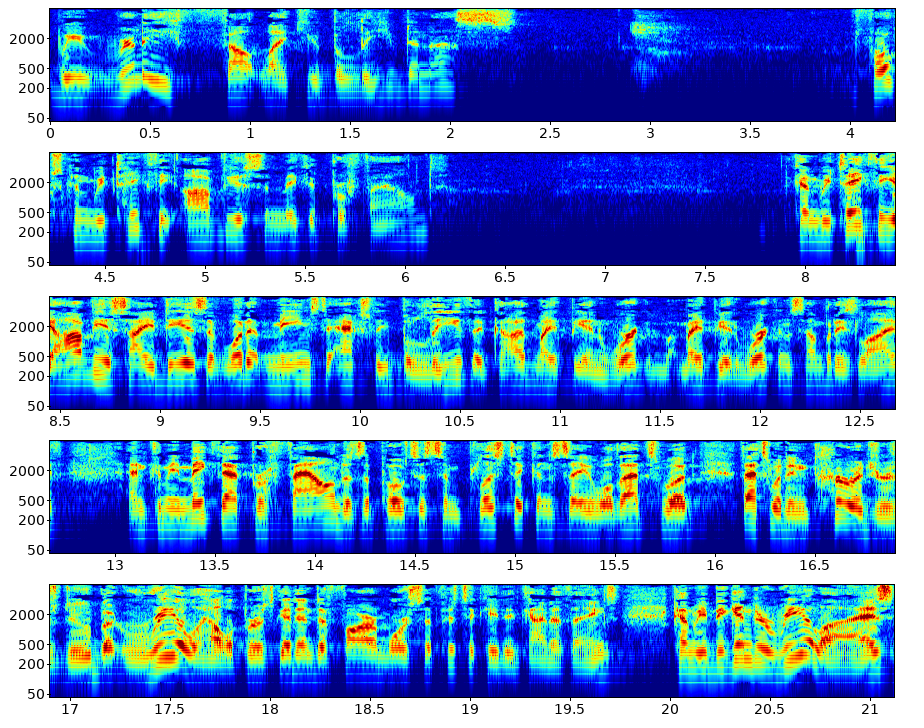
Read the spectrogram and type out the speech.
We really felt like you believed in us. Folks, can we take the obvious and make it profound? Can we take the obvious ideas of what it means to actually believe that God might be in work, might be at work in somebody's life, and can we make that profound as opposed to simplistic and say, well, that's what that's what encouragers do, but real helpers get into far more sophisticated kind of things? Can we begin to realize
